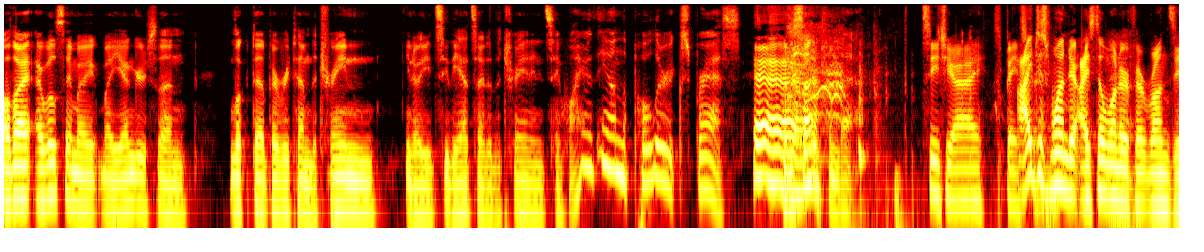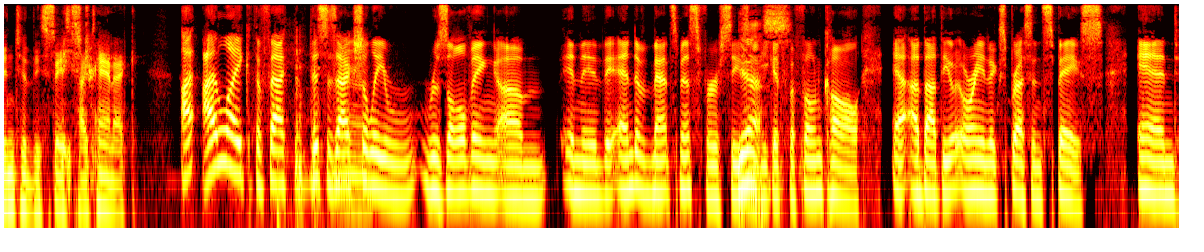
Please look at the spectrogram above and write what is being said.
Although I, I will say my, my younger son looked up every time the train, you know, you'd see the outside of the train and he'd say, Why are they on the Polar Express? but aside from that, CGI space. i just wonder i still wonder if it runs into the space titanic I, I like the fact that this is actually r- resolving um, in the, the end of Matt Smith's first season. He gets the phone call uh, about the Orient Express in space, and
